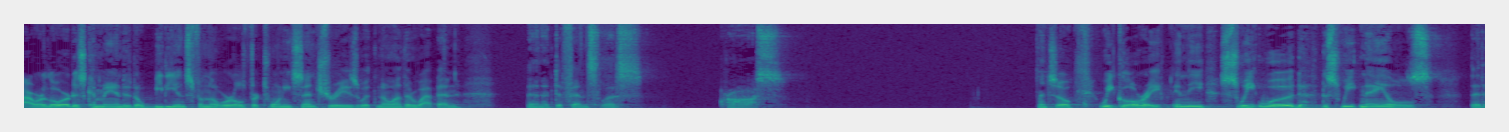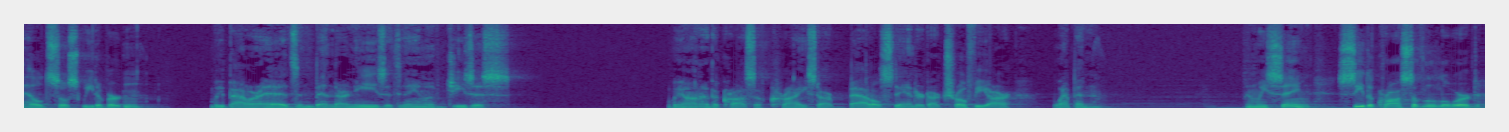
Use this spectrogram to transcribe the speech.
Our Lord has commanded obedience from the world for 20 centuries with no other weapon than a defenseless cross. And so we glory in the sweet wood, the sweet nails that held so sweet a burden. We bow our heads and bend our knees at the name of Jesus. We honor the cross of Christ, our battle standard, our trophy, our weapon. And we sing, See the cross of the Lord.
